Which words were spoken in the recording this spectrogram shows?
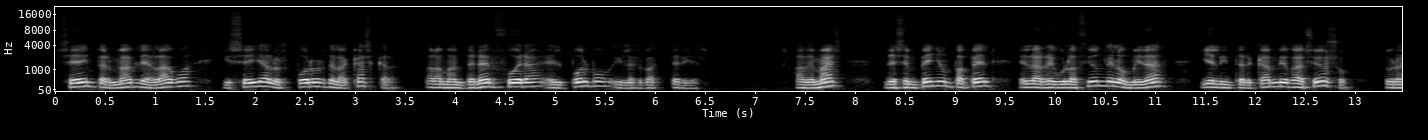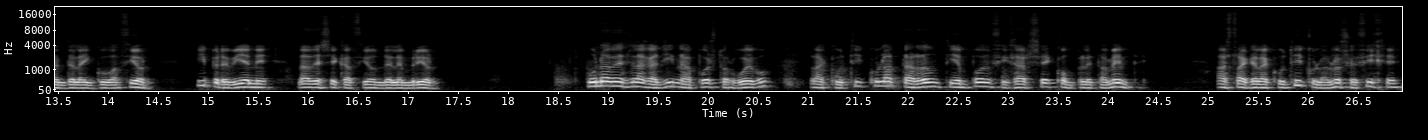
sea impermeable al agua y sella los poros de la cáscara para mantener fuera el polvo y las bacterias. Además, desempeña un papel en la regulación de la humedad y el intercambio gaseoso durante la incubación y previene la desecación del embrión. Una vez la gallina ha puesto el huevo, la cutícula tarda un tiempo en fijarse completamente. Hasta que la cutícula no se fije,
